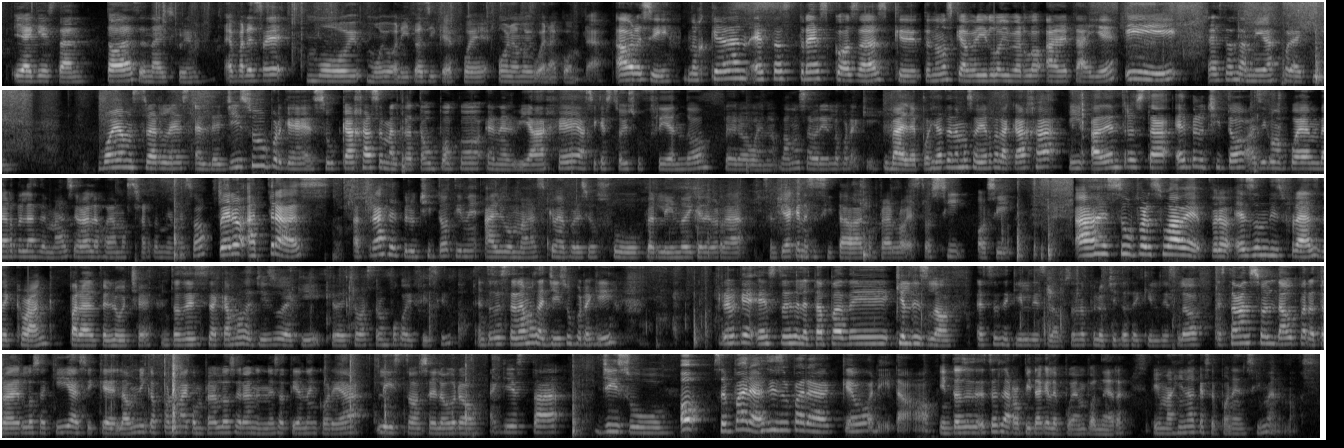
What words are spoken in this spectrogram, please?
Y aquí están todas en ice cream. Me parece muy, muy bonito, así que fue una muy buena compra. Ahora sí, nos quedan estas tres cosas que tenemos que abrirlo y verlo a detalle. Y estas amigas por aquí. Voy a mostrarles el de Jisoo porque su caja se maltrató un poco en el viaje, así que estoy sufriendo. Pero bueno, vamos a abrirlo por aquí. Vale, pues ya tenemos abierta la caja y adentro está el peluchito, así como pueden ver de las demás. Y ahora les voy a mostrar también eso. Pero atrás, atrás del peluchito tiene algo más que me pareció súper lindo y que de verdad sentía que necesitaba comprarlo esto, sí o sí. Ah, es súper suave, pero es un disfraz de Crunk para el peluche. Entonces si sacamos a Jisoo de aquí, que de hecho va a estar un poco difícil entonces tenemos a Jisoo por aquí. Creo que esto es de la etapa de Kill This Love. Este es de Kill This Love, son los peluchitos de Kill This Love. Estaban sold out para traerlos aquí, así que la única forma de comprarlos eran en esa tienda en Corea. Listo, se logró. Aquí está Jisoo. ¡Oh! Se para, sí se para. ¡Qué bonito! Entonces esta es la ropita que le pueden poner. Imagino que se pone encima nomás.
